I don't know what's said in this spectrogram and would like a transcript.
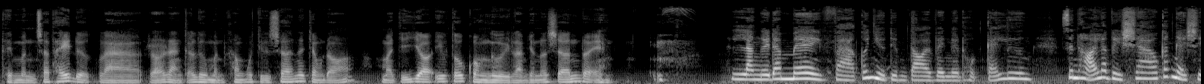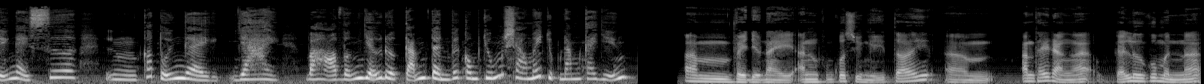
thì mình sẽ thấy được là rõ ràng cái lương mình không có chữ sến ở trong đó, mà chỉ do yếu tố con người làm cho nó sến thôi em. là người đam mê và có nhiều tìm tòi về nghệ thuật cải lương. Xin hỏi là vì sao các nghệ sĩ ngày xưa ừ, có tuổi nghề dài và họ vẫn giữ được cảm tình với công chúng sau mấy chục năm ca diễn? Um, về điều này anh cũng có suy nghĩ tới. Um, anh thấy rằng á, cải lương của mình á,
